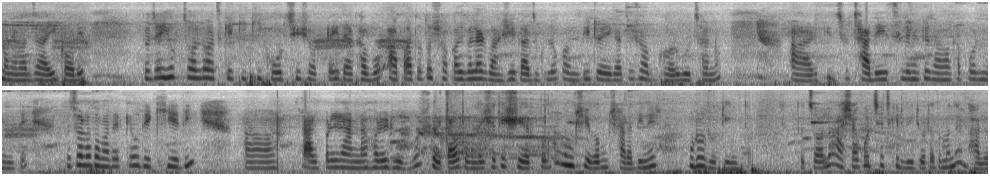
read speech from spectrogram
মানে আমার যাই করে। তো যাই হোক, চলো আজকে কি কি করছি সবটাই দেখাবো। আপাতত সকালবেলার বাসি কাজগুলো কমপ্লিট হয়ে গেছে, সব ঘর গোছানো। আর কিছু ছাদে এসেছিলাম একটু জামা কাপড় মেলতে। তো চলো তোমাদেরকেও দেখিয়ে দিই। তারপরে রান্নাঘরে ঢুকবো, সেটাও তোমাদের সাথে শেয়ার করব এবং এবং সারাদিনের পুরো রুটিনটা তো চলো, আশা করছি আজকের ভিডিওটা তোমাদের ভালো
